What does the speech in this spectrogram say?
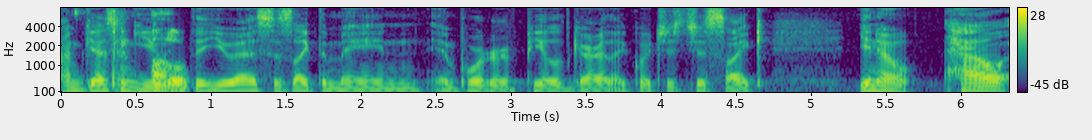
I'm guessing you Oh. the U.S. is like the main importer of peeled garlic, which is just like, you know, how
